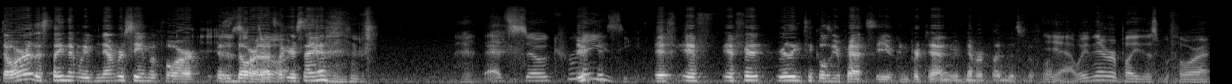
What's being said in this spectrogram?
door. This thing that we've never seen before is is a a door. That's what you're saying? That's so crazy. If if if it really tickles your fancy, you can pretend we've never played this before. Yeah, we've never played this before.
